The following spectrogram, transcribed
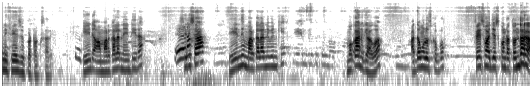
నీ- ఫేస్ చూపెట్టు ఒకసారి. ఏంటి ఆ మరకలన్నీ ఏంటిరా శిరీష ఏంది మరకలన్నీ వీనికి? ముఖానికి ఆగో. అద్దం చూసుకోపో ఫేస్ వాష్ చేసుకుని రా తొందరగా.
